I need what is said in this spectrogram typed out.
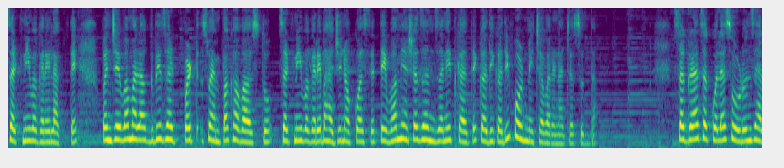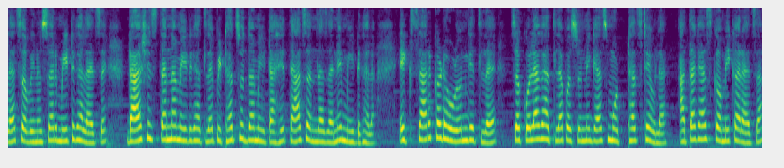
चटणी वगैरे लागते. पण जेव्हा मला अगदी झटपट स्वयंपाक हवा असतो चटणी वगैरे भाजी नको असते तेव्हा मी अशा झणझणीत करते कधी कधी फोडणीच्या वरणाच्या सुद्धा. सगळ्या चकोल्या सोडून झाल्या चवीनुसार मीठ घालायचंय. डाळ शिजताना मीठ घातलंय पिठात सुद्धा मीठ आहे त्याच अंदाजाने मीठ घाला. एकसारखं ढवळून घेतलंय चकोल्या घातल्यापासून मी गॅस मोठाच ठेवला आता गॅस कमी करायचा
